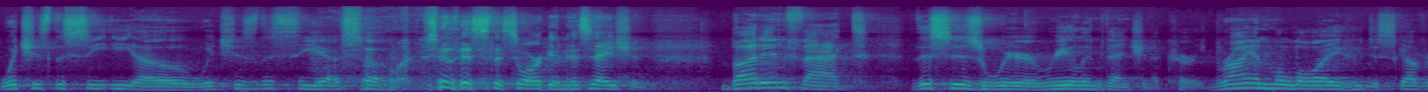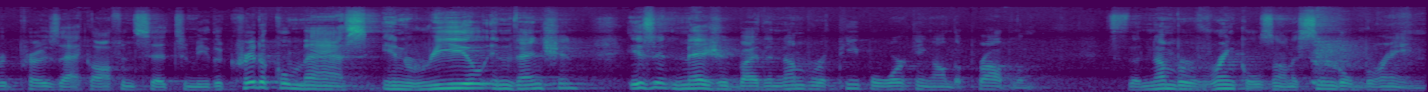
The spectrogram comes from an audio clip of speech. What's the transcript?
which is the CEO, which is the CSO to this, this organization. But in fact, this is where real invention occurs. Bryan Molloy, who discovered Prozac, often said to me the critical mass in real invention isn't measured by the number of people working on the problem. It's the number of wrinkles on a single brain.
